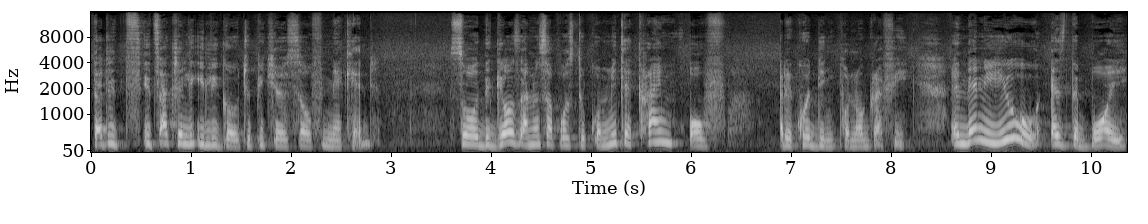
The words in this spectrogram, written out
that it's it's actually illegal to picture yourself naked. So the girls are not supposed to commit a crime of recording pornography. And then you, as the boy,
